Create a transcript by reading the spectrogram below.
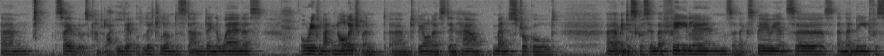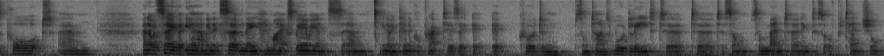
Um, say that there was kind of like little, little understanding, awareness, or even acknowledgement, um, to be honest, in how men struggled um, in discussing their feelings and experiences and their need for support. Um, and I would say that, yeah, I mean, it's certainly, in my experience, um, you know, in clinical practice, it, it, it could and sometimes would lead to, to, to some, some men turning to sort of potential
